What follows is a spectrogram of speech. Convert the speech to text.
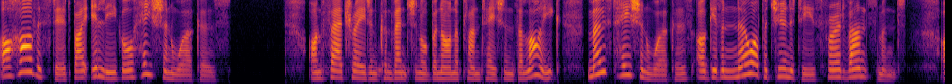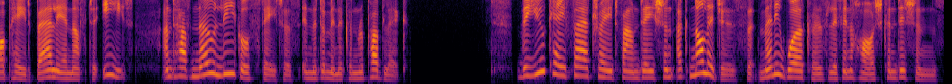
are harvested by illegal Haitian workers. On fair trade and conventional banana plantations alike, most Haitian workers are given no opportunities for advancement, are paid barely enough to eat, and have no legal status in the Dominican Republic. The UK Fair Trade Foundation acknowledges that many workers live in harsh conditions,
